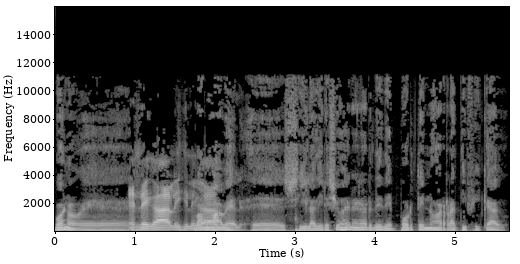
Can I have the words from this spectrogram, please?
Bueno, eh, es legal, es ilegal. Vamos a ver, eh, si la Dirección General de Deporte no ha ratificado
